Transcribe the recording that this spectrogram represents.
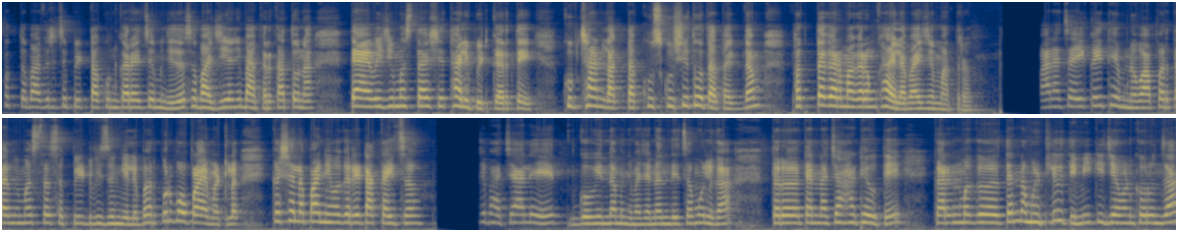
फक्त बाजरीचं पीठ टाकून करायचे म्हणजे जसं भाजी आणि भाकर खातो ना त्याऐवजी मस्त असे थालीपीठ करते. खूप छान लागतात खुसखुशीत होतात एकदम. फक्त गरमागरम खायला पाहिजे मात्र. पाण्याचा एकही थेंब न वापरता मी मस्त असं पीठ भिजून गेले. भरपूर भोपळा आहे म्हटलं. कशाला पाणी वगैरे टाकायचं? माझे भाचे आले आहेत गोविंदा म्हणजे माझ्या नंदेचा मुलगा तर त्यांना चहा ठेवते. कारण मग त्यांना म्हटली होती मी की जेवण करून जा.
